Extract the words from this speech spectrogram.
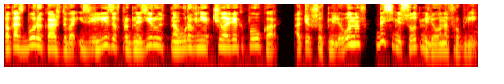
Пока сборы каждого из релизов прогнозируют на уровне «Человека-паука» от 300 миллионов до 700 миллионов рублей.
